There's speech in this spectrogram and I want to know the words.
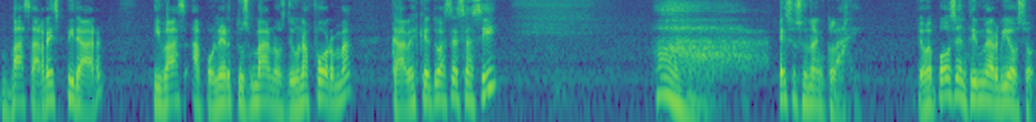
vas a respirar y vas a poner tus manos de una forma, cada vez que tú haces así, Ah, eso es un anclaje. Yo me puedo sentir nervioso.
